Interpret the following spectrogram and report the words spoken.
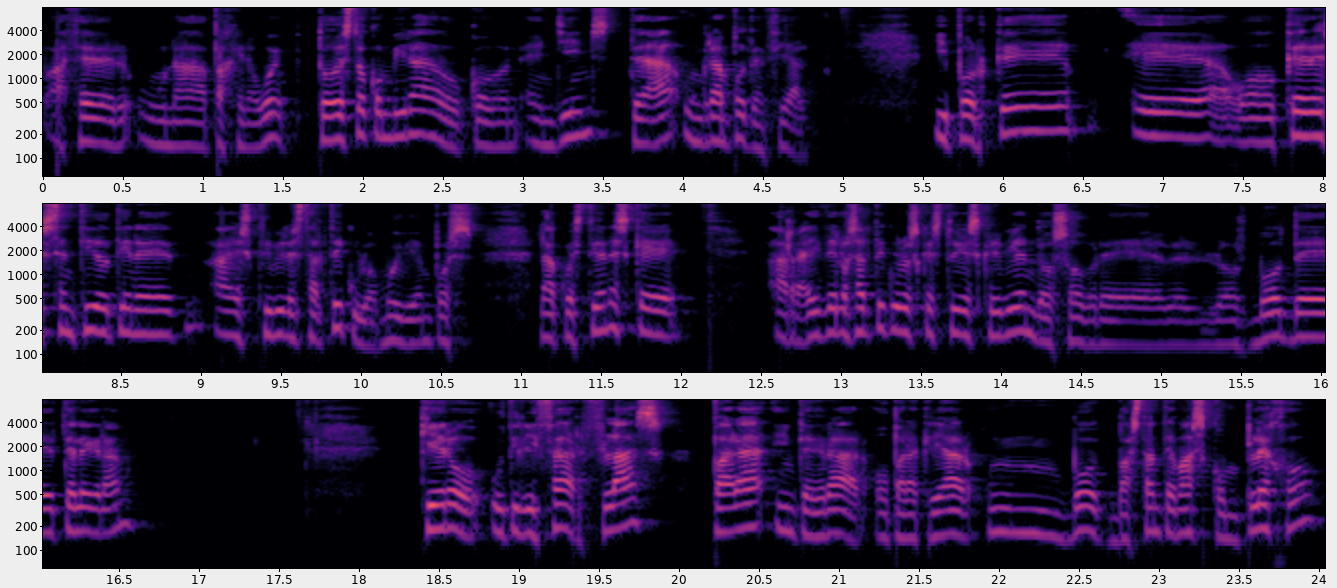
hacer una página web. Todo esto combinado con engines te da un gran potencial. ¿Y por qué eh, o qué sentido tiene a escribir este artículo? Muy bien, pues la cuestión es que a raíz de los artículos que estoy escribiendo sobre los bots de Telegram, quiero utilizar Flash para integrar o para crear un bot bastante más complejo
